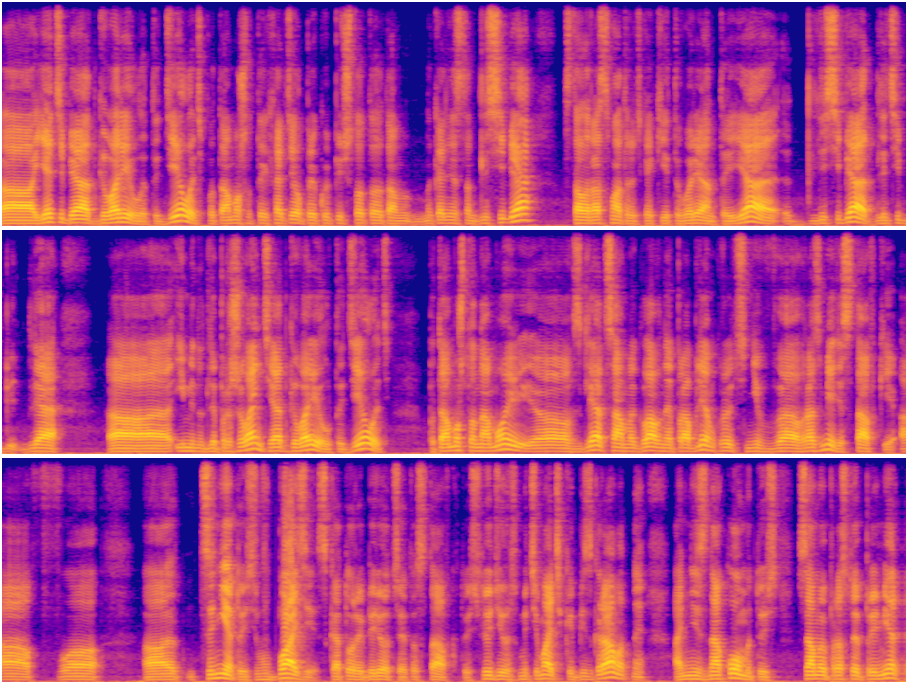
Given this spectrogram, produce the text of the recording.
э, я тебя отговорил это делать, потому что ты хотел прикупить что-то там, наконец-то, для себя, стал рассматривать какие-то варианты. Я для себя, для тебя, для, э, именно для проживания тебя отговорил это делать, Потому что, на мой э, взгляд, самая главная проблема кроется не в, в размере ставки, а в э, цене, то есть в базе, с которой берется эта ставка. То есть люди с математикой безграмотны, они не знакомы. То есть самый простой пример,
